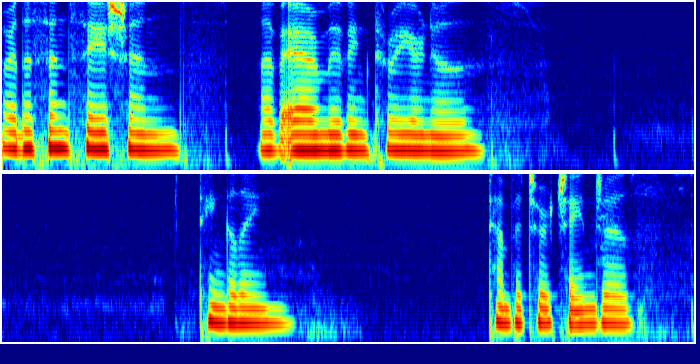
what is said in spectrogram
Or the sensations of air moving through your nose, tingling, temperature changes.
